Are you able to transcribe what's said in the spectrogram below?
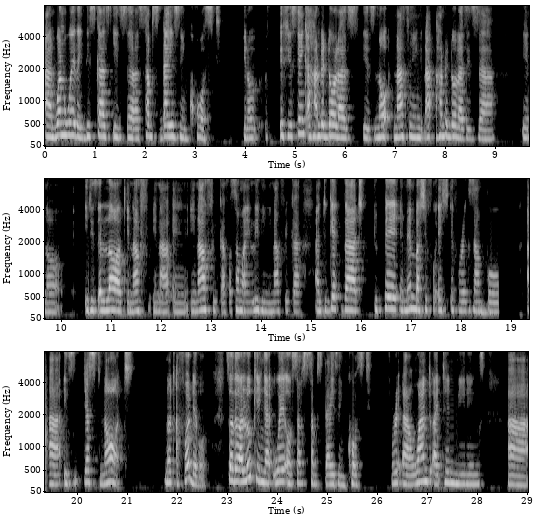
And one way they discuss is uh, subsidizing cost. You know, if you think $100 is not nothing, $100 is, uh, you know, it is a lot in, Af- in, uh, in, in Africa for someone living in Africa. And to get that, to pay a membership for HA, for example, uh, is just not not affordable. So they were looking at way of subsidizing cost for uh, one to attend meetings, uh,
